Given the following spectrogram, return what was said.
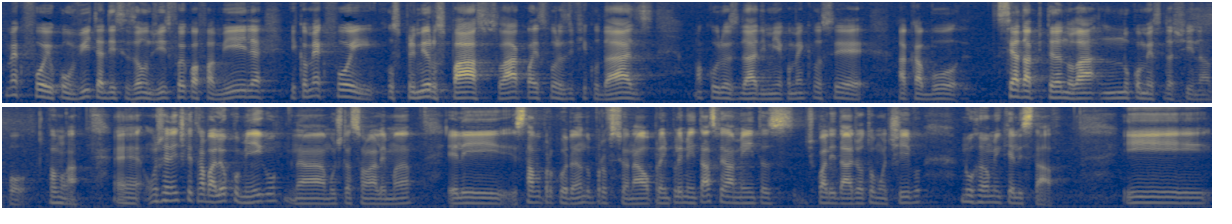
Como é que foi o convite, a decisão disso? Foi com a família? E como é que foi os primeiros passos lá? Quais foram as dificuldades? Uma curiosidade minha, como é que você acabou se adaptando lá no começo da China? Pô? Vamos lá. É, um gerente que trabalhou comigo na multinacional alemã, ele estava procurando um profissional para implementar as ferramentas de qualidade automotiva no ramo em que ele estava. E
